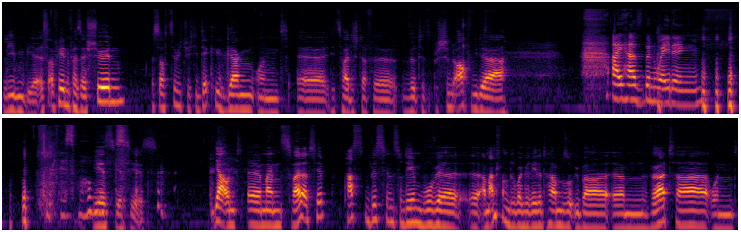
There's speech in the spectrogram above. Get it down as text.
Lieben wir. Ist auf jeden Fall sehr schön. Ist auch ziemlich durch die Decke gegangen und äh, die zweite Staffel wird jetzt bestimmt auch wieder. I have been waiting. Yes, yes, yes. Ja, und äh, mein zweiter Tipp passt ein bisschen zu dem, wo wir äh, am Anfang drüber geredet haben, so über ähm, Wörter und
